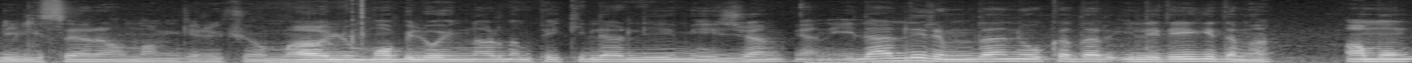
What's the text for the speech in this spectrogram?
bilgisayar almam gerekiyor. Malum mobil oyunlardan pek ilerleyemeyeceğim. Yani ilerlerim de hani o kadar ileriye gidemem. Among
